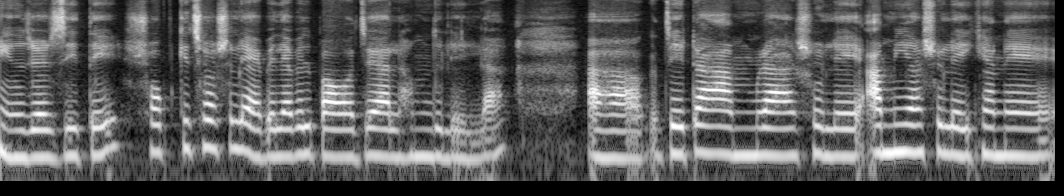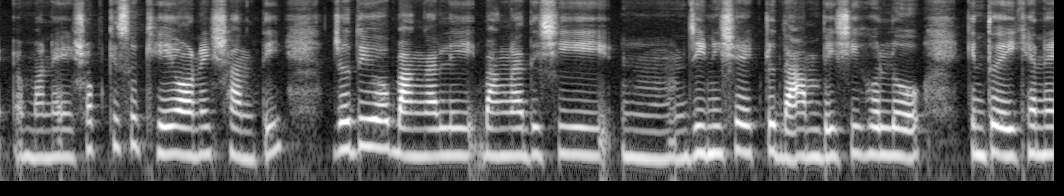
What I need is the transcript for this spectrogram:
নিউ জার্সিতে সব কিছু আসলে অ্যাভেলেবেল পাওয়া যায়, আলহামদুলিল্লাহ। যেটা আমরা আসলে, আমি আসলে এখানে মানে সব কিছু খেয়ে অনেক শান্তি। যদিও বাঙালি, বাংলাদেশি জিনিসের একটু দাম বেশি হলো কিন্তু এইখানে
